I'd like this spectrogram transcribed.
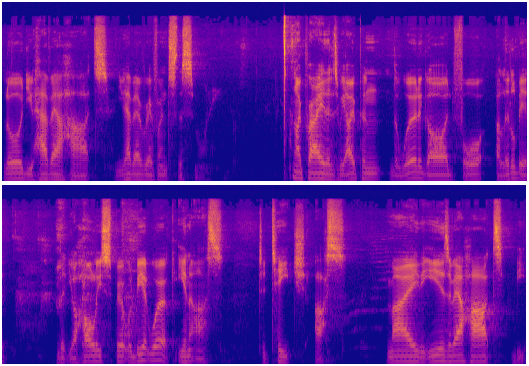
Lord, you have our hearts, you have our reverence this morning. And I pray that as we open the Word of God for a little bit, that your Holy Spirit would be at work in us to teach us. May the ears of our hearts be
